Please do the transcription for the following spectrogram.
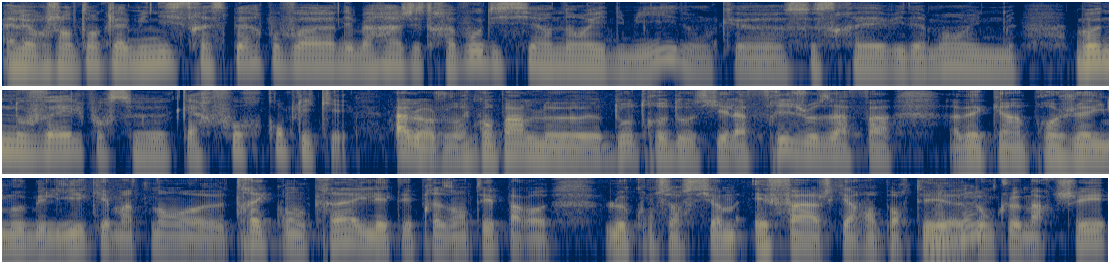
alors j'entends que la ministre espère pouvoir un démarrage des travaux d'ici un an et demi, donc euh, ce serait évidemment une bonne nouvelle pour ce carrefour compliqué. Alors je voudrais qu'on parle euh, d'autres dossiers. La friche Josafa avec un projet immobilier qui est maintenant euh, très concret. Il a été présenté par le consortium EFAGE qui a remporté mhm. donc le marché,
